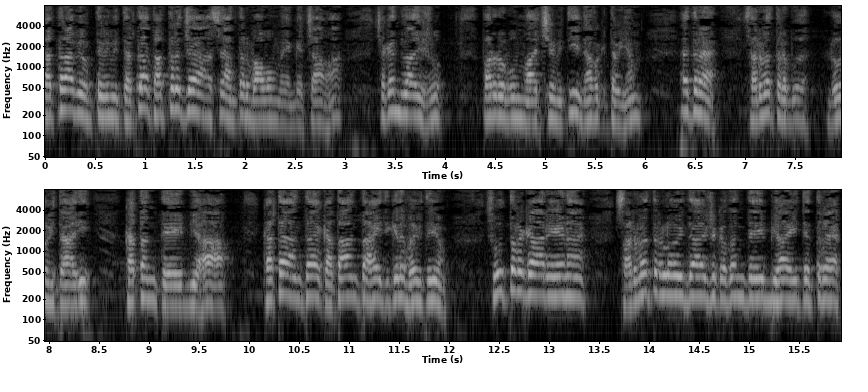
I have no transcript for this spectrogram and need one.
तत्रापि वक्तव्यम् इत्यर्थः, तत्र च अस्य अन्तर्भावं वयं गच्छामः। शकन्द्वादिषु पररूपं वाच्यमिति न वक्तव्यम्। अत्र सर्वत्र लोहितादि कथन्तेभ्यः। कथ अन्तः कथान्तः इति किल भवितव्यम्? सूत्रकारेण, सर्वत्र लोहितादिषु कथन्तेभ्यः इत्यत्र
